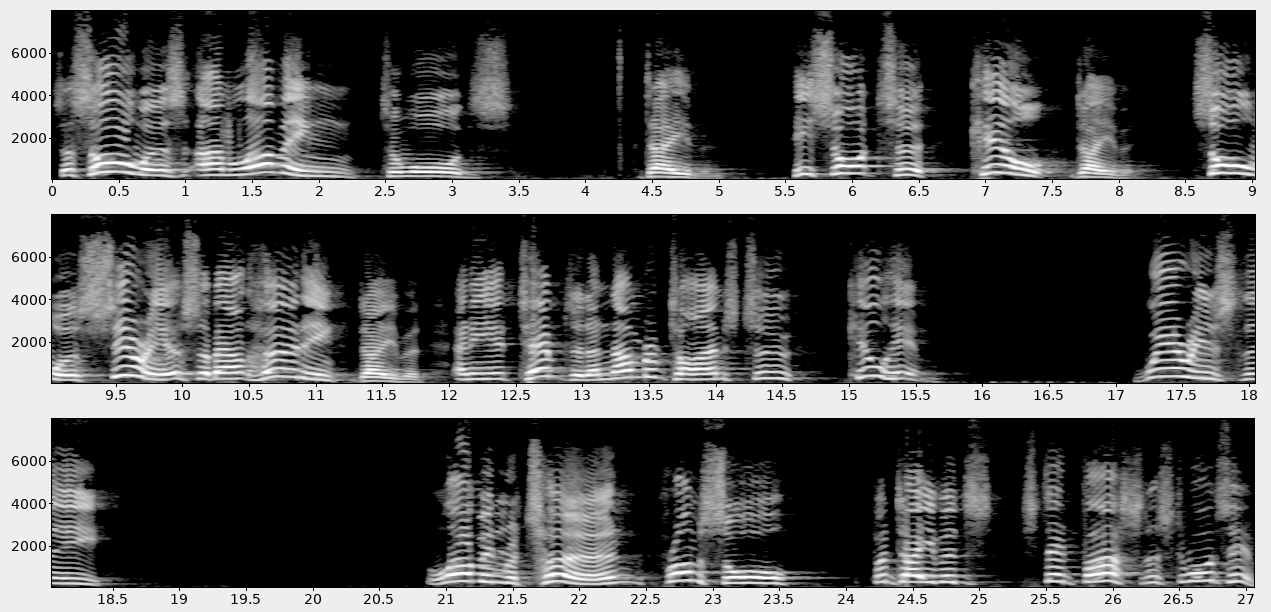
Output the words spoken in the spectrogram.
So Saul was unloving towards David. He sought to kill David. Saul was serious about hurting David, and he attempted a number of times to kill him. Where is the love in return from Saul for David's steadfastness towards him.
